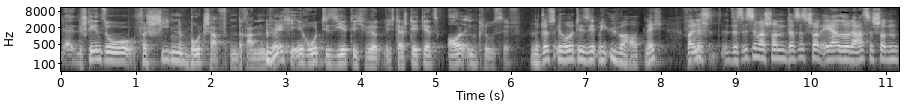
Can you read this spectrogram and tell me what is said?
da stehen so verschiedene Botschaften dran. Welche erotisiert dich wirklich? Da steht jetzt all inclusive. Das erotisiert mich überhaupt nicht, weil das, das ist immer schon, das ist schon eher so, da hast du schon,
